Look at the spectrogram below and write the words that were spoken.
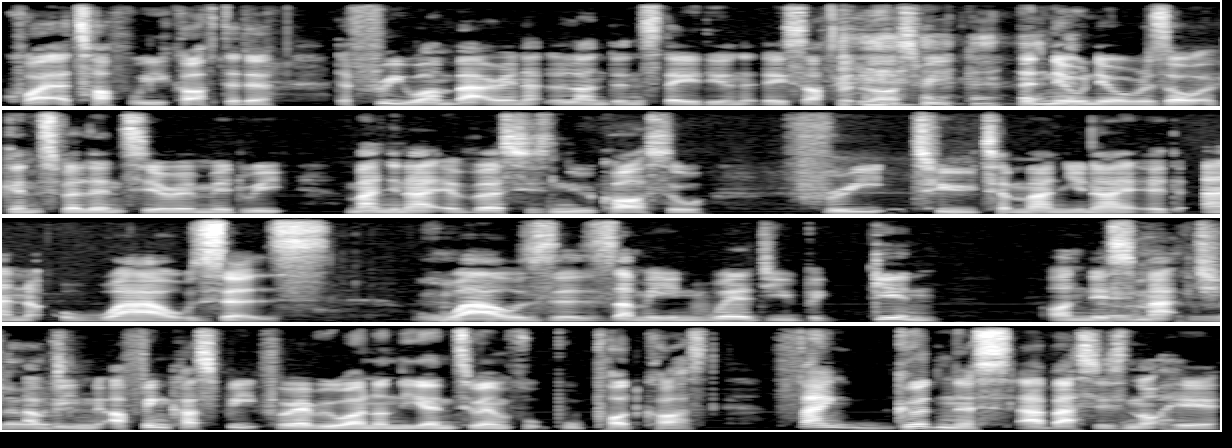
quite a tough week after the the three one battering at the London Stadium that they suffered last week, the nil nil result against Valencia in midweek, Man United versus Newcastle, three two to Man United, and wowzers, wowzers. I mean, where do you begin? On this match, I mean, I think I speak for everyone on the End to End Football podcast. Thank goodness Abass is not here.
